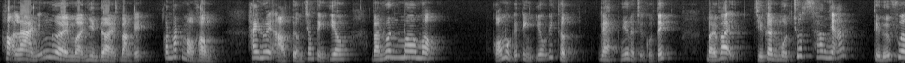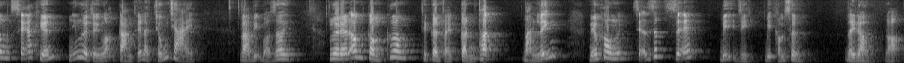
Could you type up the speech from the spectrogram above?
Họ là những người mà nhìn đời bằng cái con mắt màu hồng hay nuôi ảo tưởng trong tình yêu và luôn mơ mộng có một cái tình yêu đích thực đẹp như là chuyện cổ tích. Bởi vậy chỉ cần một chút sao nhãng thì đối phương sẽ khiến những người tuổi ngọ cảm thấy là trống trải và bị bỏ rơi. Người đàn ông cầm cương thì cần phải cẩn thận bản lĩnh. Nếu không ấy, sẽ rất dễ bị gì? Bị cắm sừng đầy đầu. Đó.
